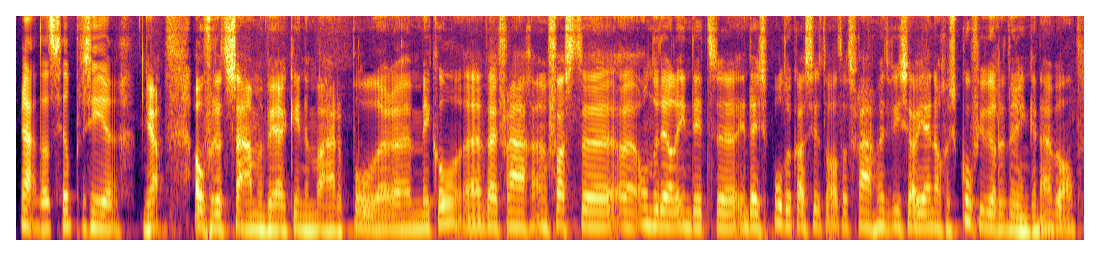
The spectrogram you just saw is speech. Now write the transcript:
Ja, dat is heel plezierig. Over dat samenwerken in de Waardepolder, Mikkel. Wij vragen een vast onderdeel in, dit, in deze podcast. Zitten we altijd vragen met wie zou jij nog eens koffie willen drinken? Nou, we hebben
